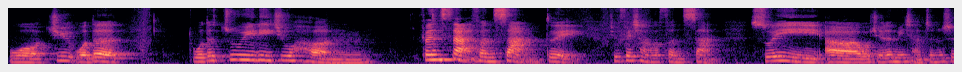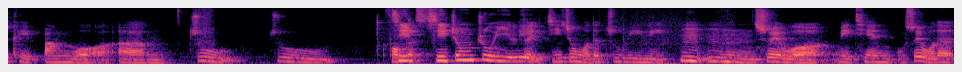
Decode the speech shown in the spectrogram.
我就我的我的注意力就很分散，分散，对，就非常的分散。所以呃，我觉得冥想真的是可以帮我呃注注集集中注意力。对，集中我的注意力。嗯嗯，嗯，所以我每天，所以我的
